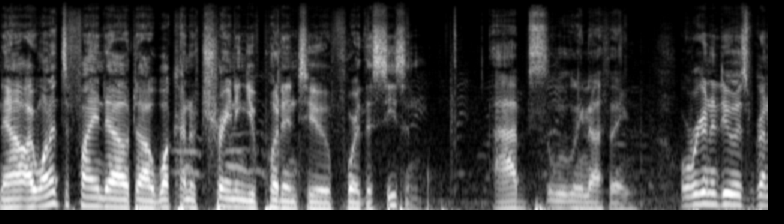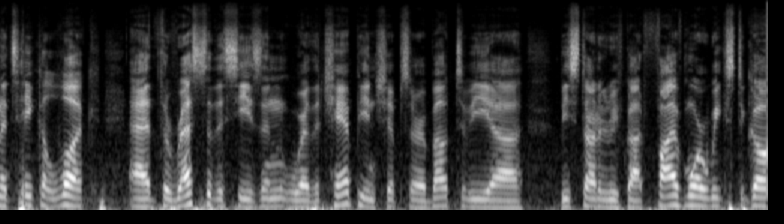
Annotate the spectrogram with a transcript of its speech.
Now, I wanted to find out uh, what kind of training you've put into for this season. Absolutely nothing. What we're going to do is we're going to take a look at the rest of the season where the championships are about to be, uh, be started. We've got five more weeks to go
